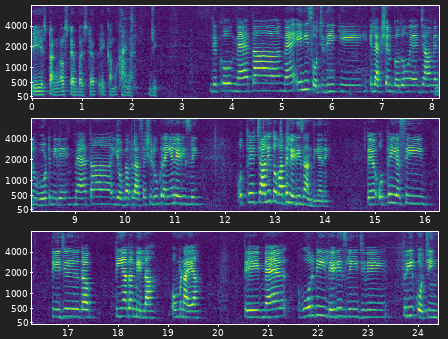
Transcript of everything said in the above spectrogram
ਵੀ ਇਸ ਢੰਗ ਨਾਲ ਸਟੈਪ ਬਾਈ ਸਟੈਪ ਇਹ ਕੰਮ ਕਰਨਾ ਹੈ। ਜੀ। ਦੇਖੋ ਮੈਂ ਤਾਂ ਮੈਂ ਇਹ ਨਹੀਂ ਸੋਚਦੀ ਕਿ ਇਲੈਕਸ਼ਨ ਕਦੋਂ ਹੈ ਜਾਂ ਮੈਨੂੰ ਵੋਟ ਮਿਲੇ। ਮੈਂ ਤਾਂ ਯੋਗਾ ਕਲਾਸਾਂ ਸ਼ੁਰੂ ਕਰਾਈਆਂ ਲੇਡੀਜ਼ ਲਈ। ਉੱਥੇ 40 ਤੋਂ ਵੱਧ ਲੇਡੀਜ਼ ਆਉਂਦੀਆਂ ਨੇ। ਤੇ ਉੱਥੇ ਹੀ ਅਸੀਂ ਤੀਜ ਦਾ ਤੀਆਂ ਦਾ ਮੇਲਾ ਉਹ ਮਨਾਇਆ। ਤੇ ਮੈਂ ਹੋਰ ਵੀ ਲੇਡੀਜ਼ ਲਈ ਜਿਵੇਂ ਫ੍ਰੀ ਕੋਚਿੰਗ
